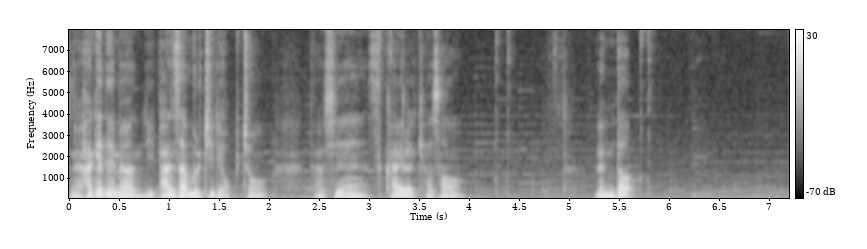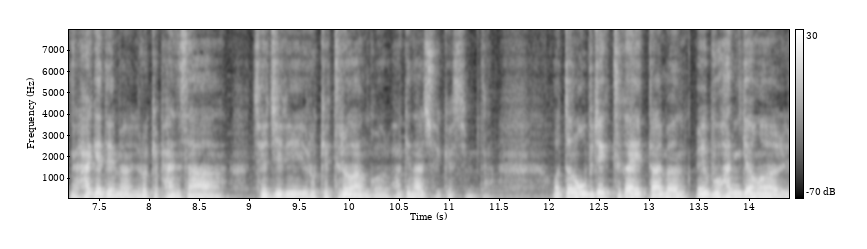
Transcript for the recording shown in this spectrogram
네, 하게 되면 이 반사 물질이 없죠. 다시 스카이를 켜서 렌더 네, 하게 되면 이렇게 반사 재질이 이렇게 들어간 걸 확인할 수 있겠습니다. 어떤 object가 있다면 외부 환경을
